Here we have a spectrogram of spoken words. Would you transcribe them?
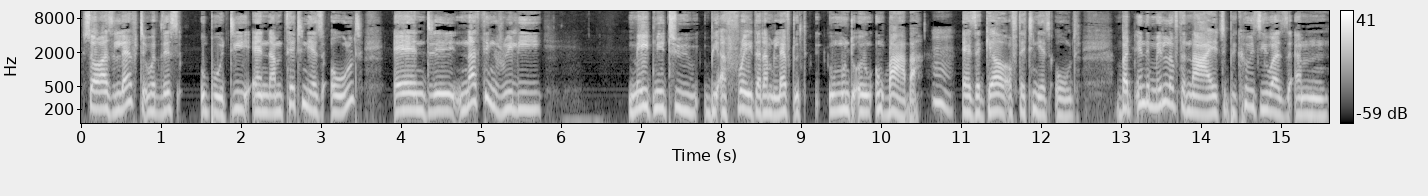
So I was left with this ubuti and I'm 13 years old and uh, nothing really made me to be afraid that I'm left with umuntu ongubaba mm. as a girl of 13 years old. But in the middle of the night because he was um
